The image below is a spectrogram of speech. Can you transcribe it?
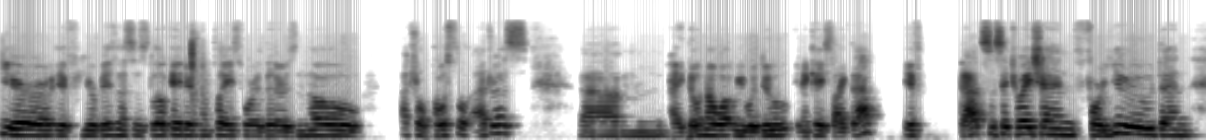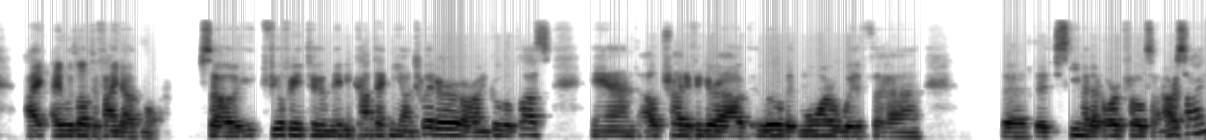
here, if your business is located in a place where there's no actual postal address, um, I don't know what we would do in a case like that. If that's the situation for you, then I, I would love to find out more. So feel free to maybe contact me on Twitter or on Google+, and I'll try to figure out a little bit more with uh, the, the schema.org folks on our side.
